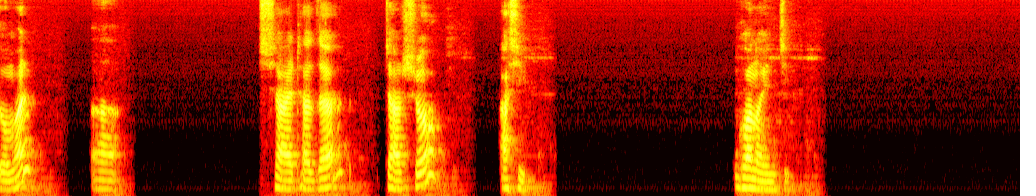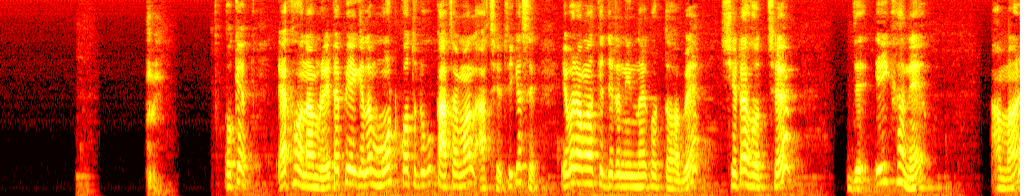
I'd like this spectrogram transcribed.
তোমার ষাট হাজার চারশো আশি। ঘন ইঞ্চি। ওকে, এখন আমরা এটা পেয়ে গেলাম মোট কতটুকু কাঁচামাল আছে, ঠিক আছে? এবার আমাকে যেটা নির্ণয় করতে হবে সেটা হচ্ছে যে এইখানে আমার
